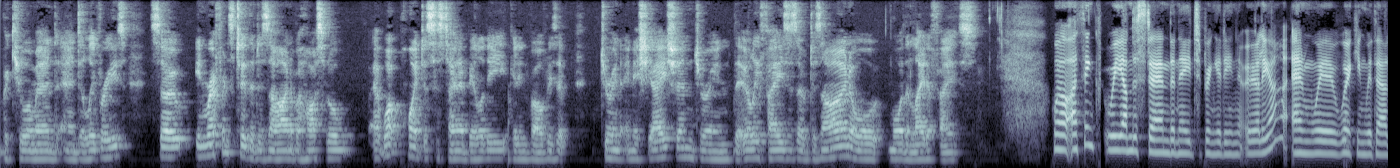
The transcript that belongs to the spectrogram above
procurement and deliveries so in reference to the design of a hospital at what point does sustainability get involved is it during initiation during the early phases of design or more than later phase well, I think we understand the need to bring it in earlier, and we're working with our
